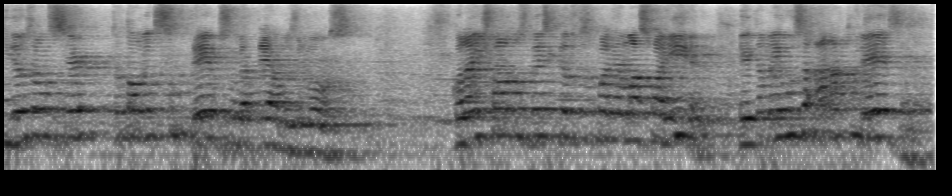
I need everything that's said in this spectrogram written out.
que Deus é um ser totalmente supremo sobre a terra, meus irmãos. Quando a gente fala dos bens que Deus usa para derramar a sua ira, Ele também usa a natureza.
